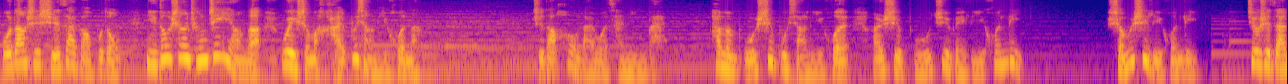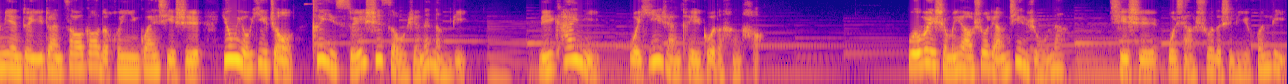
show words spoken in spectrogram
我当时实在搞不懂，你都伤成这样了，为什么还不想离婚呢？直到后来我才明白，她们不是不想离婚，而是不具备离婚力。什么是离婚力？就是在面对一段糟糕的婚姻关系时，拥有一种可以随时走人的能力。离开你，我依然可以过得很好。我为什么要说梁静茹呢？其实我想说的是离婚力。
